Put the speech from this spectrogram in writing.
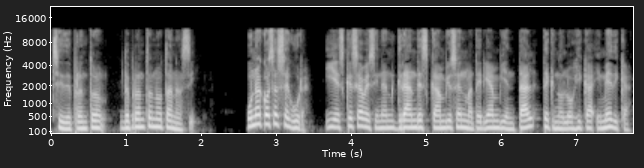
Sí, de pronto, de pronto no tan así. Una cosa es segura, y es que se avecinan grandes cambios en materia ambiental, tecnológica y médica.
